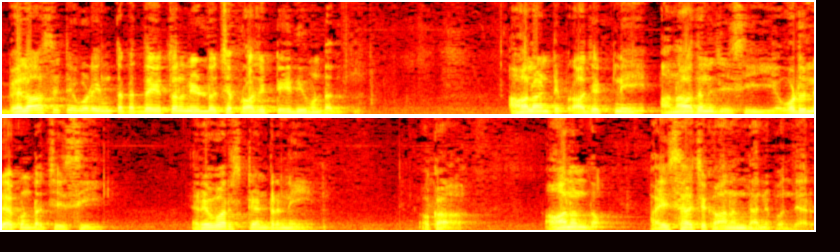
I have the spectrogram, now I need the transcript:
వెలాసిటీ కూడా ఇంత పెద్ద ఎత్తున నీళ్ళు వచ్చే ప్రాజెక్ట్ ఏది ఉండదు. అలాంటి ప్రాజెక్ట్ని అనాథన చేసి ఎవడు లేకుండా చేసి రివర్స్ టెండర్ని ఒక ఆనందం. పైశాచిక ఆనందాన్ని పొందారు.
